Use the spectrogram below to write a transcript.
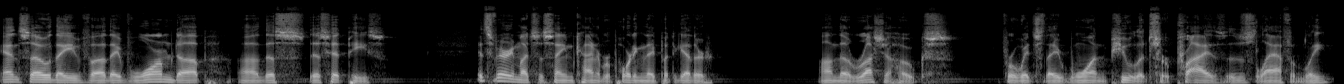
And so they've uh, they've warmed up uh, this this hit piece. It's very much the same kind of reporting they put together on the Russia hoax, for which they won Pulitzer prizes laughably.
